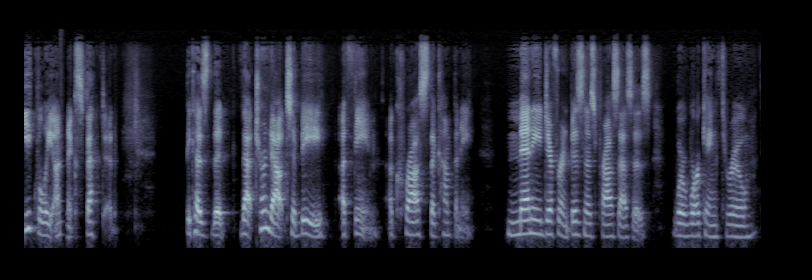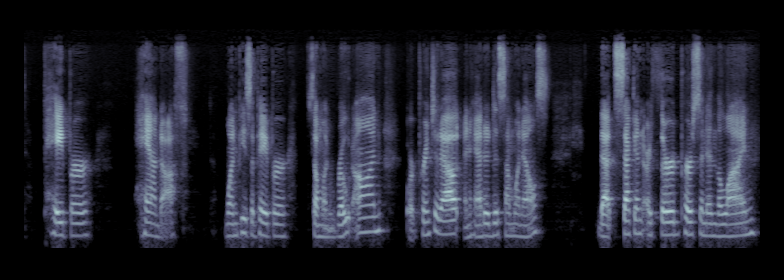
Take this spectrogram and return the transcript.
equally unexpected because that that turned out to be a theme across the company. Many different business processes were working through paper handoff. One piece of paper someone wrote on or printed out and handed to someone else. That second or third person in the line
